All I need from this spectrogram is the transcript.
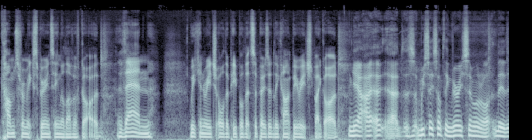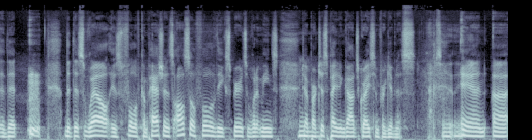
comes from experiencing the love of God, then we can reach all the people that supposedly can't be reached by God. Yeah, I, I, uh, this- we say something very similar that that, that this well is full of compassion. It's also full of the experience of what it means to have Mm. participated in God's grace and forgiveness, Absolutely. and uh,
